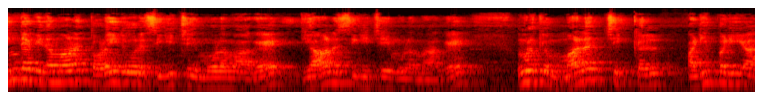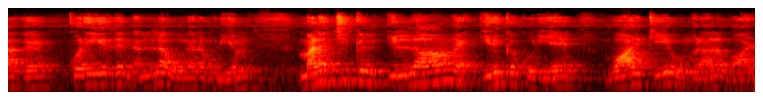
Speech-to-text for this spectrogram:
இந்த விதமான தொலைதூர சிகிச்சை மூலமாக தியான சிகிச்சை மூலமாக உங்களுக்கு மலச்சிக்கல் படிப்படியாக குறையிறத நல்லா உணர முடியும். மலச்சிக்கல் இல்லாம இருக்கக்கூடிய வாழ்க்கையை உங்களால வாழ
